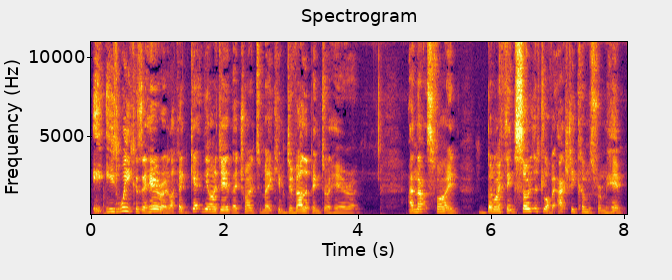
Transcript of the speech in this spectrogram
he's weak as a hero. Like I get the idea that they're trying to make him develop into a hero, and that's fine. But I think so little of it actually comes from him.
